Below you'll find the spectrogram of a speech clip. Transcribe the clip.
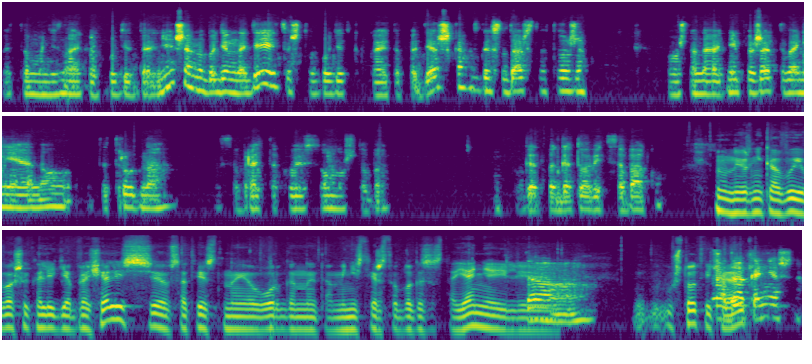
Поэтому не знаю, как будет в дальнейшем, но будем надеяться, что будет какая-то поддержка с государства тоже. Потому что на одни пожертвования, ну, это трудно собрать такую сумму, чтобы подготовить собаку. Ну, наверняка вы и ваши коллеги обращались в соответственные органы, там, Министерства благосостояния или... Да. Что отвечают? Да, да, конечно.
